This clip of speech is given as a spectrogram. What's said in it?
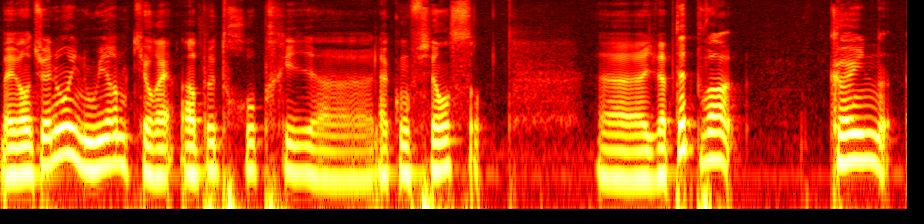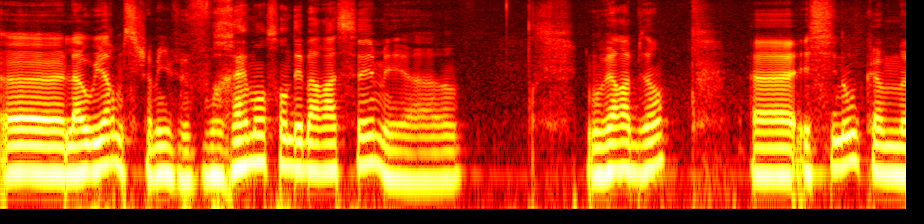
bah, éventuellement une Wyrm qui aurait un peu trop pris euh, la confiance. Euh, il va peut-être pouvoir coin la Wyrm si jamais il veut vraiment s'en débarrasser, mais on verra bien. Et sinon, comme,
